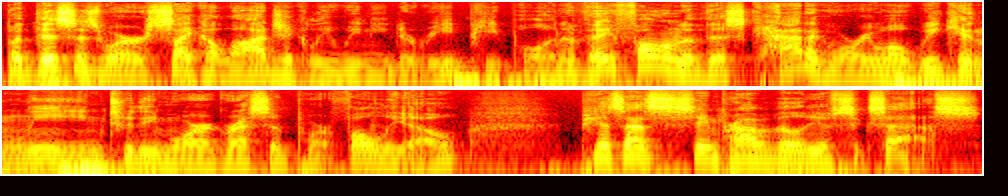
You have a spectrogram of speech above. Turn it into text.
But this is where psychologically we need to read people. And if they fall into this category, well, we can lean to the more aggressive portfolio because that's the same probability of success.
